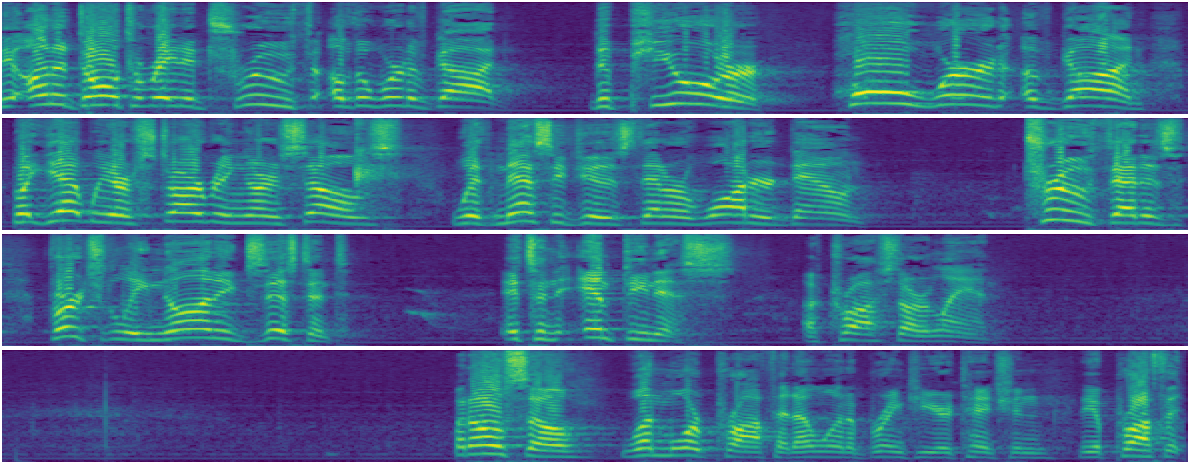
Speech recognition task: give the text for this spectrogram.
the unadulterated truth of the Word of God, the pure, whole Word of God. But yet we are starving ourselves with messages that are watered down, truth that is virtually non existent. It's an emptiness across our land. But also, one more prophet I want to bring to your attention the prophet,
